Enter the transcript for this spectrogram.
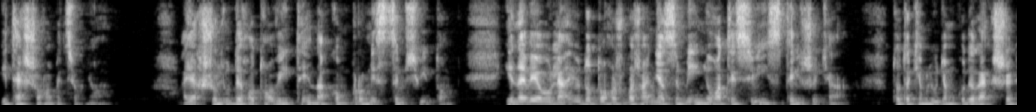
і те, що робиться в ньому. А якщо люди готові йти на компроміс з цим світом і не виявляють до того ж бажання змінювати свій стиль життя, то таким людям куди легше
